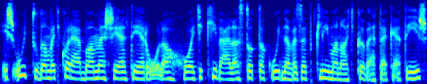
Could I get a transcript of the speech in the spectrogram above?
És úgy tudom, vagy korábban meséltél róla, hogy kiválasztottak úgynevezett klímanagyköveteket is,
